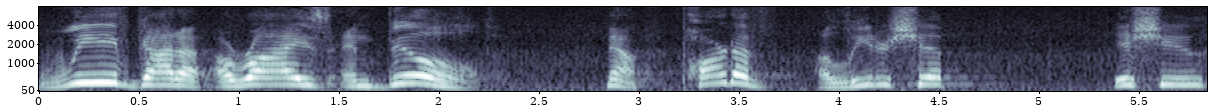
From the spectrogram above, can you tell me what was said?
We've got to arise and build. Now, part of a leadership issue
